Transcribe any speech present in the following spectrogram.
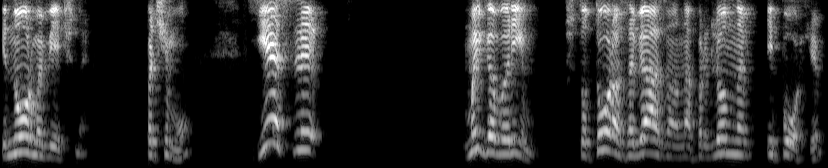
И нормы вечные. Почему? Если мы говорим, что Тора завязана на определенной эпохе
